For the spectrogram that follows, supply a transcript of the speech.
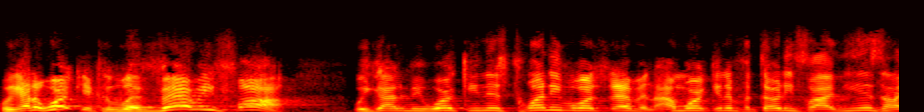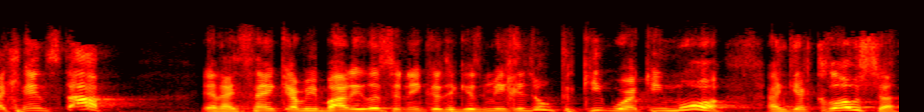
We got to work it because we're very far. We got to be working this 24 7. I'm working it for 35 years and I can't stop. And I thank everybody listening because it gives me chizuk to keep working more and get closer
